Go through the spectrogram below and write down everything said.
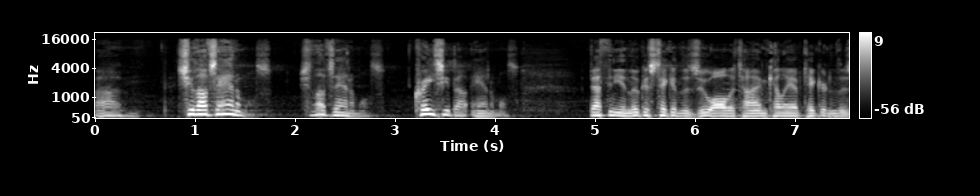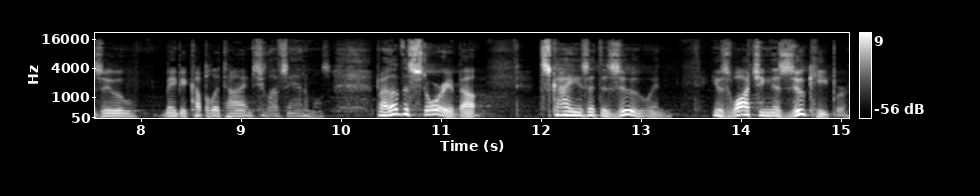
Um, she loves animals. She loves animals. Crazy about animals. Bethany and Lucas take her to the zoo all the time. Kelly and I take her to the zoo maybe a couple of times. He loves animals. But I love the story about this guy who's at the zoo and he was watching this zookeeper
